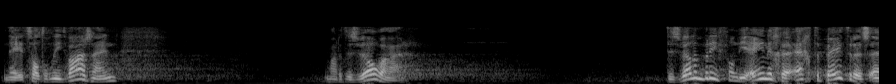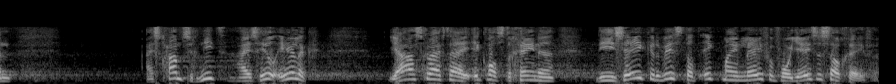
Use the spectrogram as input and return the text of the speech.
Nee, het zal toch niet waar zijn? Maar het is wel waar. Het is wel een brief van die enige echte Petrus. En hij schaamt zich niet. Hij is heel eerlijk. Ja, schrijft hij, ik was degene die zeker wist dat ik mijn leven voor Jezus zou geven.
